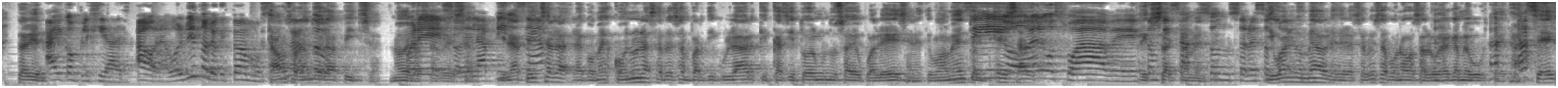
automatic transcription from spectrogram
Está bien. hay complejidades. Ahora, volviendo a lo que estábamos Estamos hablando de la pizza, no de Por la eso, cerveza. de la Y la pizza. pizza la, la comes con una cerveza en particular que casi todo el mundo sabe cuál es en este momento. Sí, Es o al- algo suave. Son, pizza- Exactamente. son cervezas Igual no me hables de la cerveza porque no vas a lograr que me guste. Se-.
